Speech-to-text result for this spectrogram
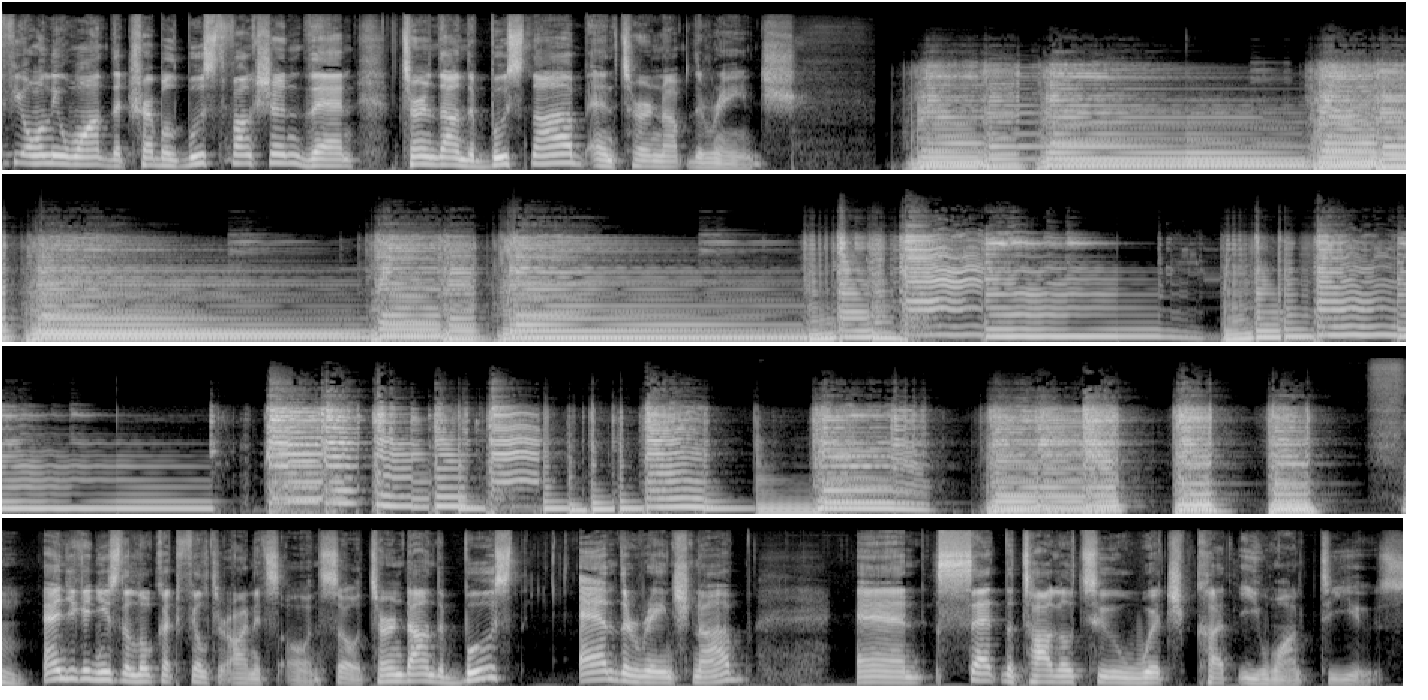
If you only want the treble boost function, then turn down the boost knob and turn up the range. And you can use the low cut filter on its own. So turn down the boost and the range knob and set the toggle to which cut you want to use.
